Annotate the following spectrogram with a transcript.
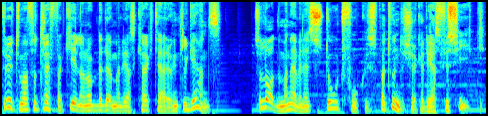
Förutom att få träffa killarna och bedöma deras karaktär och intelligens så lade man även ett stort fokus på att undersöka deras fysik.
